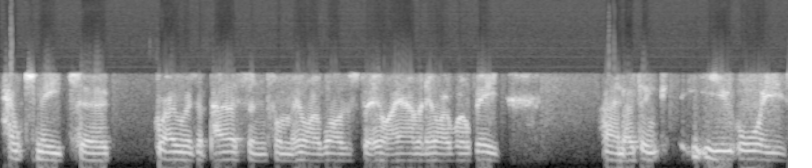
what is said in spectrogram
helped me to grow as a person from who I was to who I am and who I will be. And I think you always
